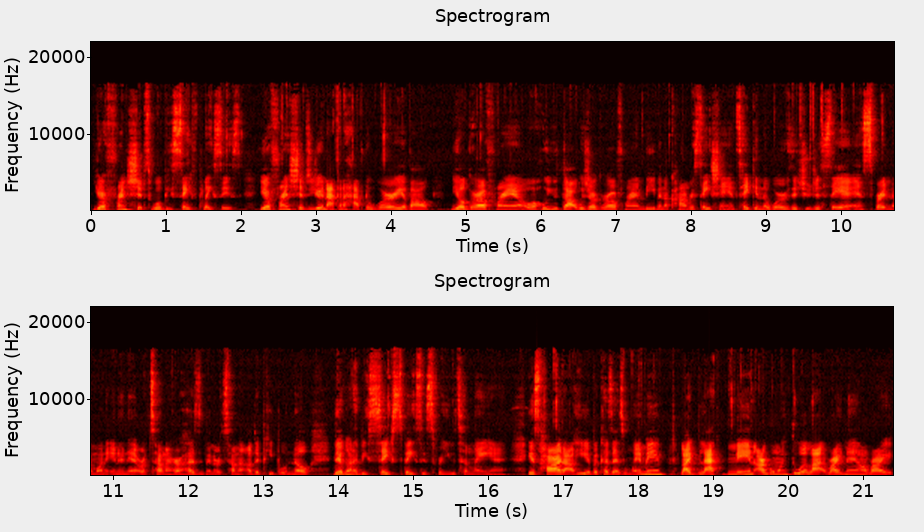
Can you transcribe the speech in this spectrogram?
Your friendships will be safe places. Your friendships, you're not gonna have to worry about your girlfriend or who you thought was your girlfriend leaving a conversation and taking the words that you just said and spreading them on the internet or telling her husband or telling other people. No, they're going to be safe spaces for you to land. It's hard out here because as women, like black men are going through a lot right now, right?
